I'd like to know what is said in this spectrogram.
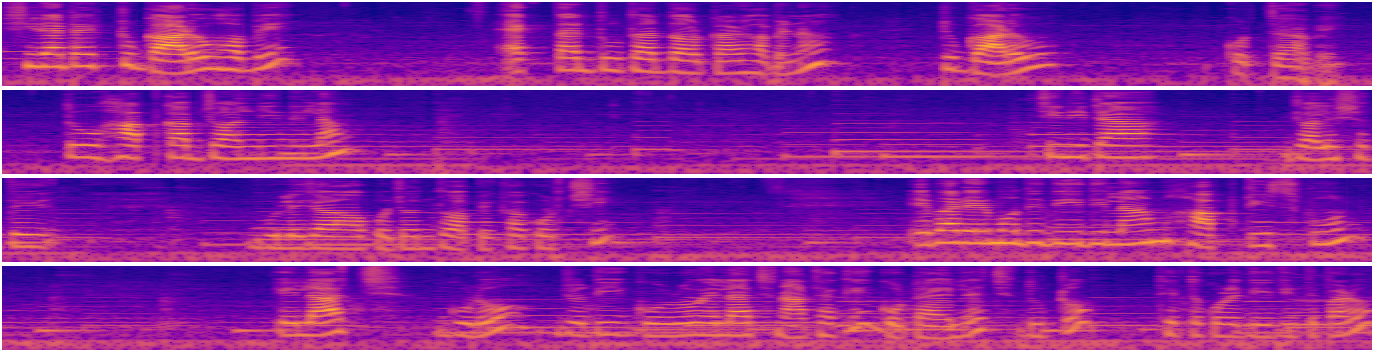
শিরাটা একটু গাঢ় হবে। এক তার দু তার দরকার হবে না। একটু গাঢ় করতে হবে। তো হাফ কাপ জল নিয়ে নিলাম। চিনিটা জলের সাথে গুলে যাওয়া পর্যন্ত অপেক্ষা করছি। এবার এর মধ্যে দিয়ে দিলাম হাফ টি স্পুন এলাচ গুঁড়ো। যদি গুঁড়ো এলাচ না থাকে, গোটা এলাচ দুটো থেতো করে দিয়ে দিতে পারো।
